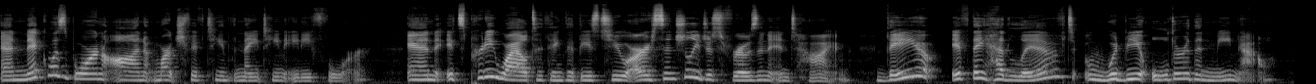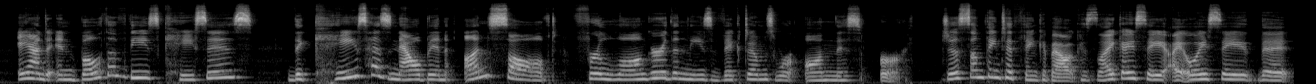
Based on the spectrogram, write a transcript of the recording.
and Nick was born on March 15th, 1984. And it's pretty wild to think that these two are essentially just frozen in time they, if they had lived, would be older than me now. And in both of these cases, the case has now been unsolved for longer than these victims were on this earth. Just something to think about because, like I say, I always say that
